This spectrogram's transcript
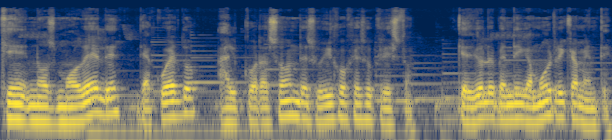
que nos modele de acuerdo al corazón de su Hijo Jesucristo. Que Dios les bendiga muy ricamente.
